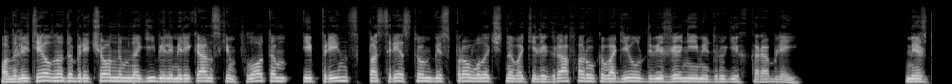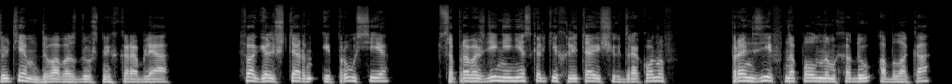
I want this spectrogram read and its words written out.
Он летел над обреченным на гибель американским флотом, и принц посредством беспроволочного телеграфа руководил движениями других кораблей. Между тем, два воздушных корабля Фагельштерн и Пруссия в сопровождении нескольких летающих драконов, пронзив на полном ходу облака,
